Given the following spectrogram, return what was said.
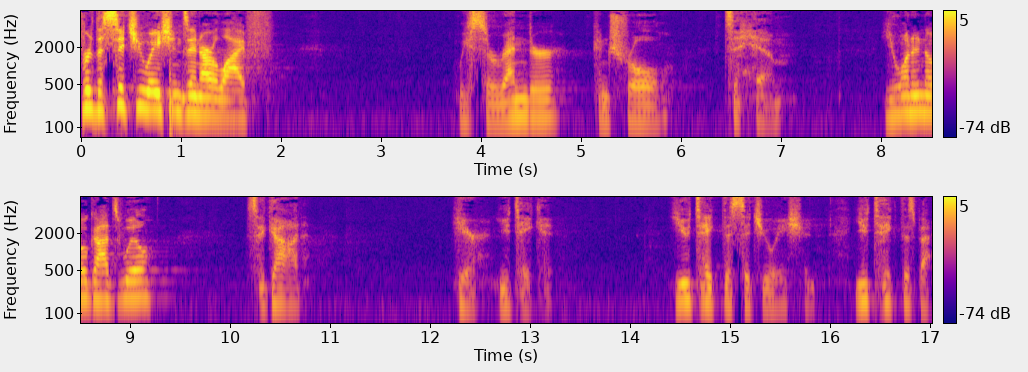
For the situations in our life, we surrender control to Him. You want to know God's will? Say, God, here, you take it. You take this situation. You take this back.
